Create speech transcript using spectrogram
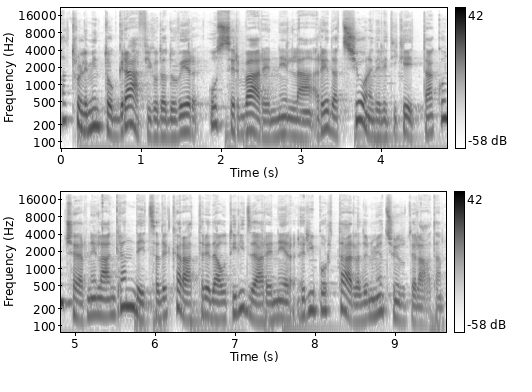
Altro elemento grafico da dover osservare nella redazione dell'etichetta concerne la grandezza del carattere da utilizzare nel riportare la denominazione tutelata.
